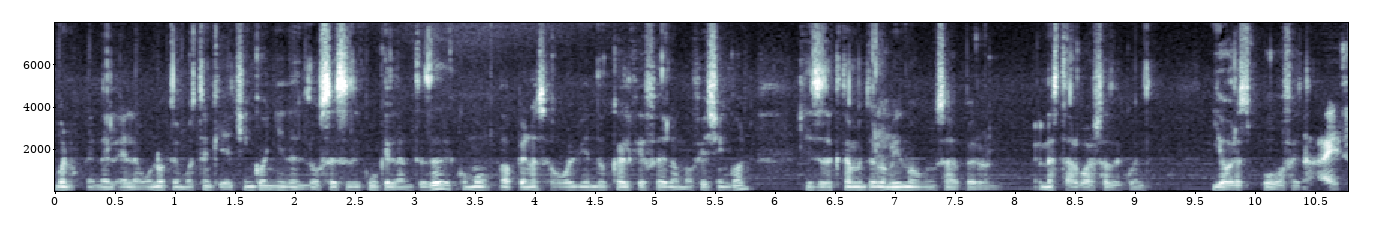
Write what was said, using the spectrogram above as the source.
Bueno, en, el, en la 1 te muestran que ya chingón y en el 2 es así como que el antes de cómo apenas se va volviendo acá el jefe de la mafia chingón. Y es exactamente lo mismo, o sea, pero en, en Star Wars se de cuenta. Y ahora es Boba Fett. Nice.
